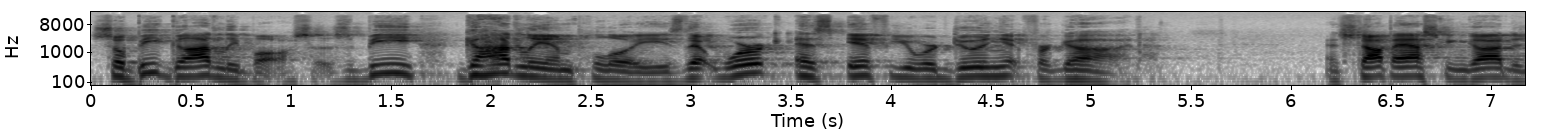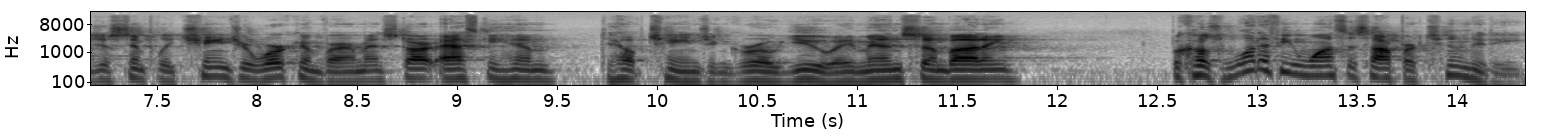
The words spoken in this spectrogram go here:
So be godly bosses, be godly employees that work as if you were doing it for God. And stop asking God to just simply change your work environment. Start asking Him to help change and grow you. Amen, somebody? Because what if He wants this opportunity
